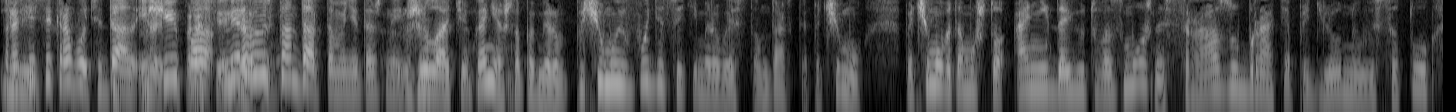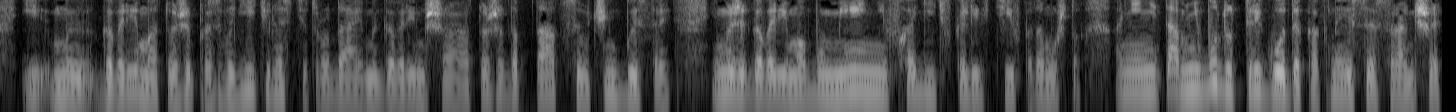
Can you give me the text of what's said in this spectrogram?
Профессия и, к работе, да, и, еще и профи... по мировым стандартам они должны идти. Желательно, конечно, по мировым. Почему и вводятся эти мировые стандарты? Почему? Почему? Потому что они дают возможность сразу брать определенную высоту, и мы говорим о той же производительности труда, и мы говорим что о той же адаптации очень быстрой, и мы же говорим об умении входить в коллектив, потому что они не там не будут три года, как на СС раньше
